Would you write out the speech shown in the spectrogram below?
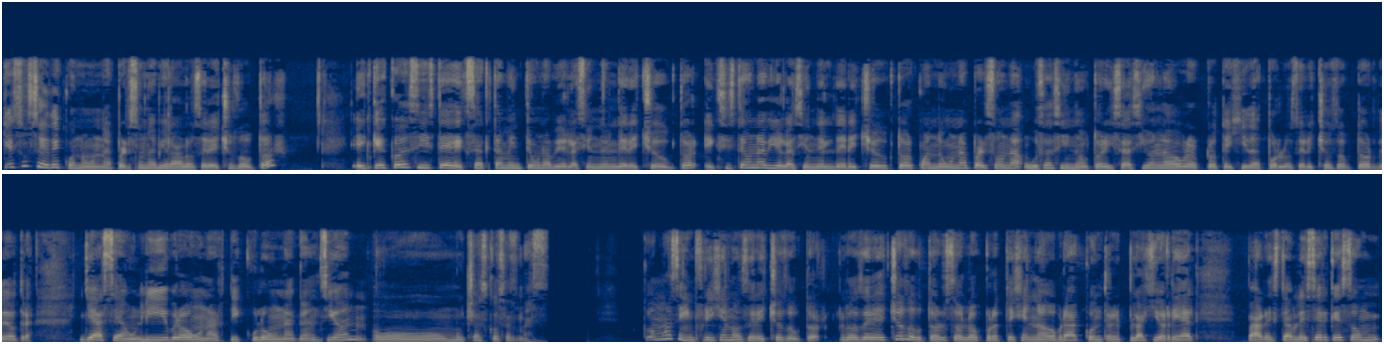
¿Qué sucede cuando una persona viola los derechos de autor? ¿En qué consiste exactamente una violación del derecho de autor? Existe una violación del derecho de autor cuando una persona usa sin autorización la obra protegida por los derechos de autor de otra, ya sea un libro, un artículo, una canción o muchas cosas más. ¿Cómo se infringen los derechos de autor? Los derechos de autor solo protegen la obra contra el plagio real, para establecer que son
